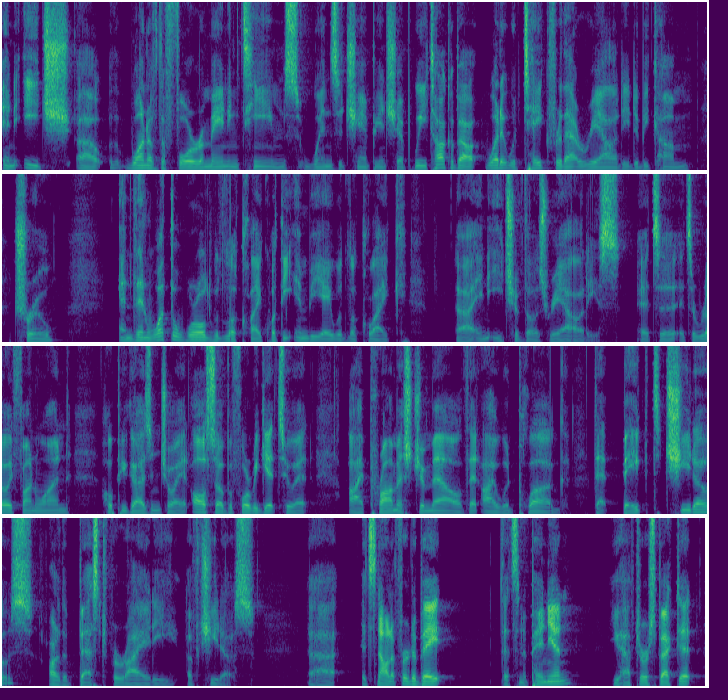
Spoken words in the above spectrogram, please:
in each, uh, one of the four remaining teams wins a championship. We talk about what it would take for that reality to become true, and then what the world would look like, what the NBA would look like uh, in each of those realities. It's a it's a really fun one. Hope you guys enjoy it. Also, before we get to it, I promised Jamel that I would plug that baked Cheetos are the best variety of Cheetos. Uh, it's not up for debate. That's an opinion. You have to respect it.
